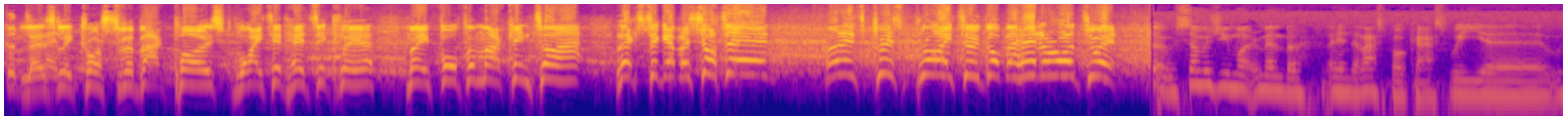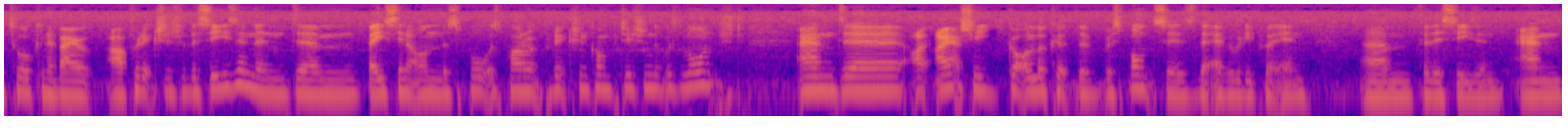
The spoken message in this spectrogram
Good Leslie cross to the back post. Whitehead heads it clear. May fall for McIntyre. Lex to get the shot in. And it's Chris Bright who got the header onto it. So some of you might remember in the last podcast we uh, were talking about our predictions for the season and um, basing it on the Supporters Parliament prediction competition that was launched. And uh, I, I actually got a look at the responses that everybody put in um, for this season, and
